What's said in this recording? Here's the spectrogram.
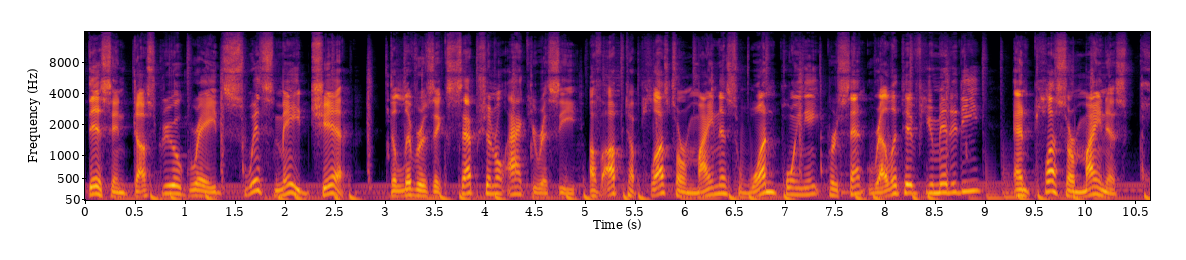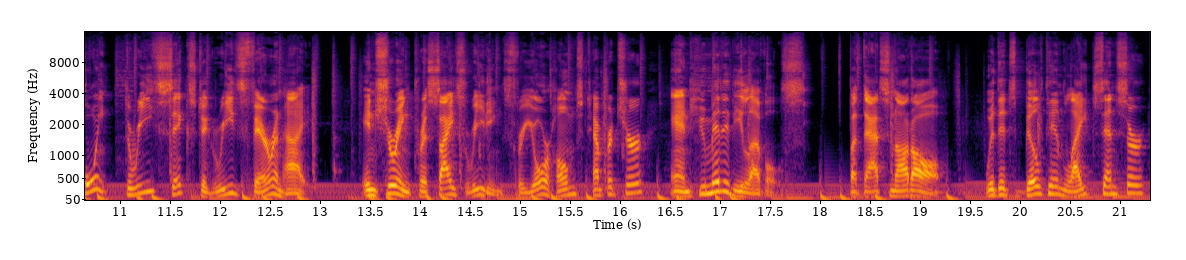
This industrial grade Swiss made chip delivers exceptional accuracy of up to plus or minus 1.8% relative humidity and plus or minus 0.36 degrees Fahrenheit, ensuring precise readings for your home's temperature and humidity levels. But that's not all. With its built in light sensor,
